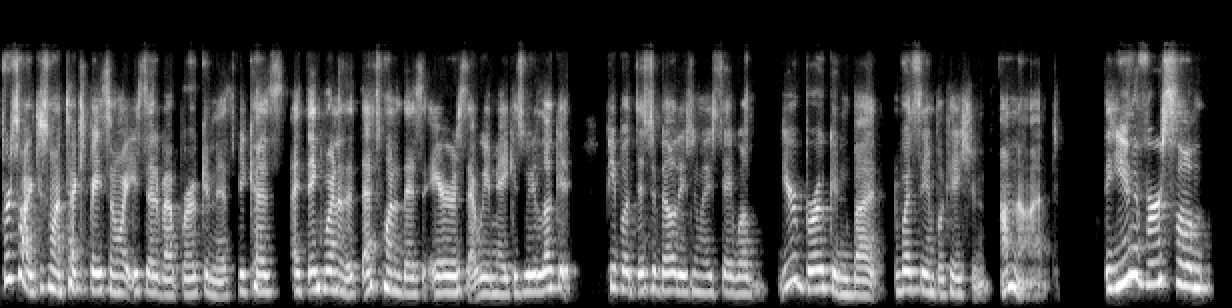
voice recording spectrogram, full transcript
First of all, I just want to touch base on what you said about brokenness because I think one of the that's one of those errors that we make is we look at people with disabilities and we say, "Well, you're broken, but what's the implication? I'm not." The universal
